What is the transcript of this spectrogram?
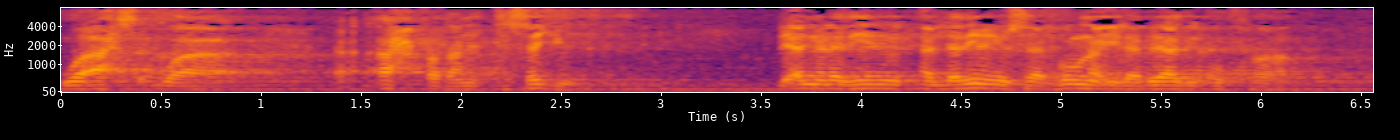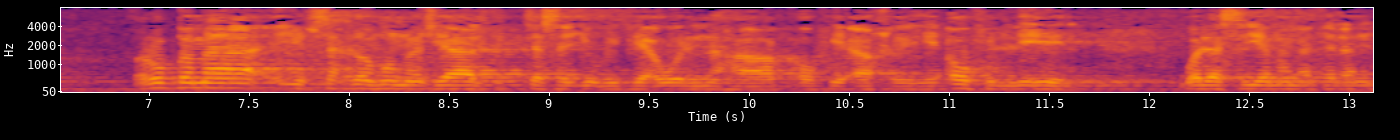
وأحسن وأحفظ عن التسيب لأن الذين الذين يسافرون إلى بلاد أخرى ربما يفسح لهم المجال في التسيب في أول النهار أو في آخره أو في الليل ولا سيما مثلا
